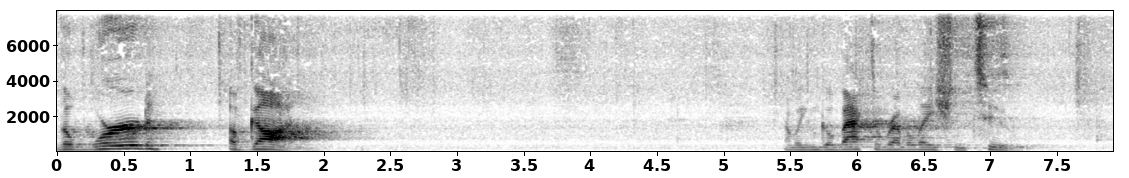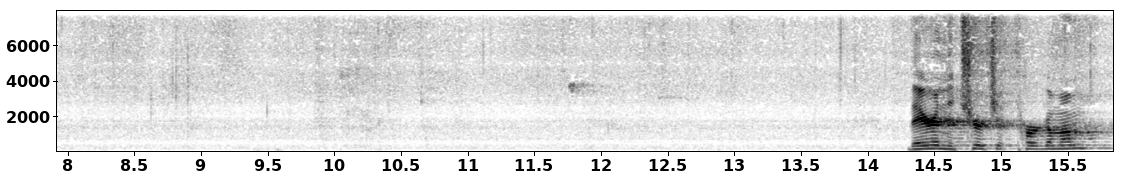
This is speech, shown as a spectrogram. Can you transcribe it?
the Word of God. And we can go back to Revelation 2. There in the church at Pergamum,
